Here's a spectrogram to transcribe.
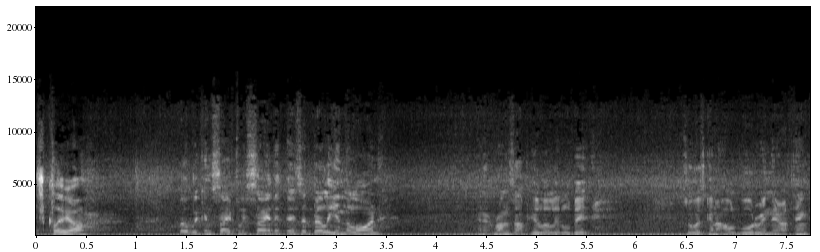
It's clear, but we can safely say that there's a belly in the line and it runs uphill a little bit. It's always going to hold water in there, I think.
